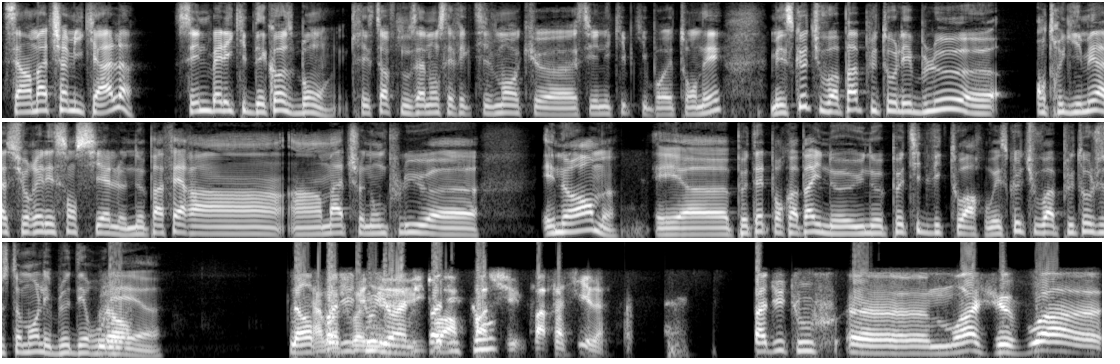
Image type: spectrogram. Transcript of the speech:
c'est un match amical. C'est une belle équipe d'Écosse. Bon, Christophe nous annonce effectivement que euh, c'est une équipe qui pourrait tourner. Mais est-ce que tu vois pas plutôt les Bleus, euh, entre guillemets, assurer l'essentiel? Ne pas faire un, un match non plus euh, énorme et euh, peut-être pourquoi pas une, une petite victoire? Ou est-ce que tu vois plutôt justement les Bleus dérouler Non. euh, Non, Ah, pas moi, du tout, une Johan, pas victoire du pas, tout. pas facile. Pas du tout. Euh, moi, je vois, euh,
